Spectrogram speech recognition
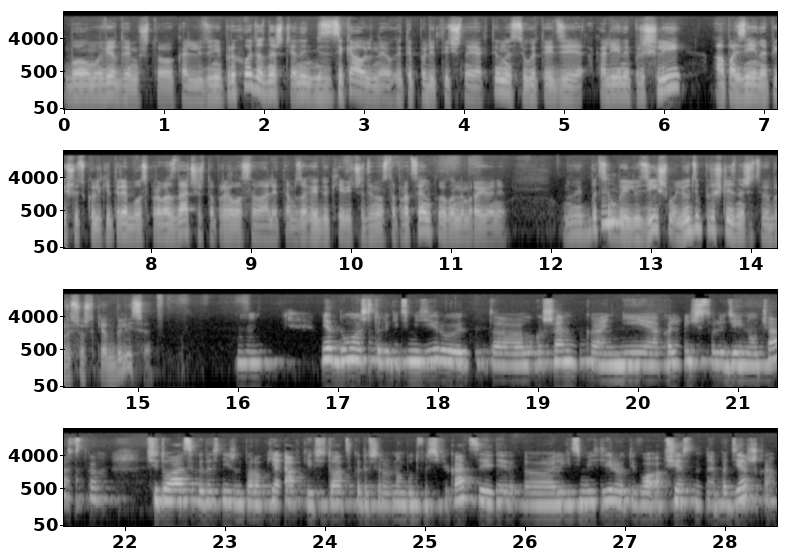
бо мы ведаем што калі людзі не прыходзяць значит яны не зацікаўленыя ў гэтай палітычнай актыўнасці у гэтай ідзеі а калі яны прыйшлі а пазней напішуць колькі трэба ў справаздачы што прагаласавалі там за гайдукевіча 90 процент у ягоным раёне ну як быццам бы і людзі людзі прыйшлі значыць выборы все ж таки адбыліся Я думаю, что легитимизирует э, Лукашенко не количество людей на участках, в ситуации, когда снижен порог явки, в ситуации, когда все равно будут фальсификации, э, легитимизирует его общественная поддержка.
